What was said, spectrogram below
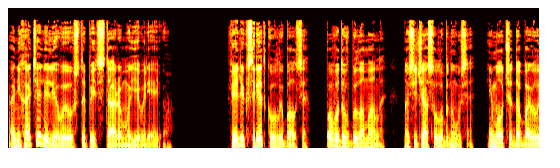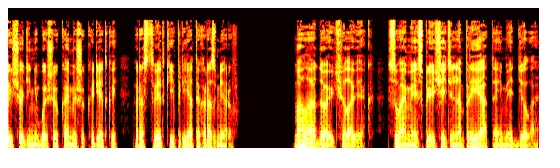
«А не хотели ли вы уступить старому еврею?» Феликс редко улыбался, поводов было мало, но сейчас улыбнулся и молча добавил еще один небольшой камешек редкой расцветки и приятных размеров. «Молодой человек, с вами исключительно приятно иметь дела.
